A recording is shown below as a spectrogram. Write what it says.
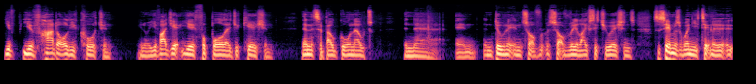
you've you've had all your coaching you know you've had your, your football education then it's about going out and uh, and and doing it in sort of sort of real life situations. It's the same as when you're taking a,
